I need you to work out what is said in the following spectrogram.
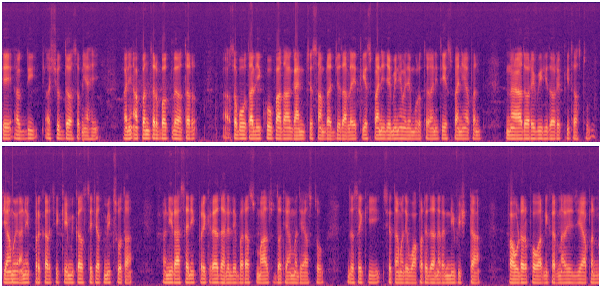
ते अगदी अशुद्ध असं पाणी आहे. आणि आपण जर बघलं तर सभोवताली खूप आता घाणीचं साम्राज्य झालं आहे तेच पाणी जमिनीमध्ये मुरतं आणि तेच पाणी आपण नळाद्वारे विहिरीद्वारे पित असतो. त्यामुळे अनेक प्रकारचे केमिकल्स त्याच्यात मिक्स होतात आणि रासायनिक प्रक्रिया झालेले बराच मालसुद्धा त्यामध्ये असतो. जसं की शेतामध्ये वापरल्या जाणाऱ्या निविष्ठा पावडर फवारणी करणारे जे आपण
